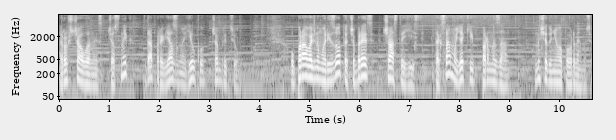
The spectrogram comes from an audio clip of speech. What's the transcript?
розчавлений часник та прив'язану гілку чабрецю. У правильному різото чабрець частий гість, так само як і пармезан. Ми ще до нього повернемося.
